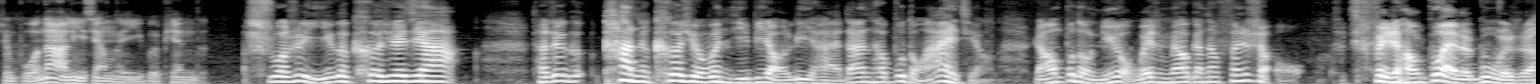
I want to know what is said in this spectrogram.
是博纳立项的一个片子。说是一个科学家，他这个看着科学问题比较厉害，但是他不懂爱情，然后不懂女友为什么要跟他分手，非常怪的故事。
